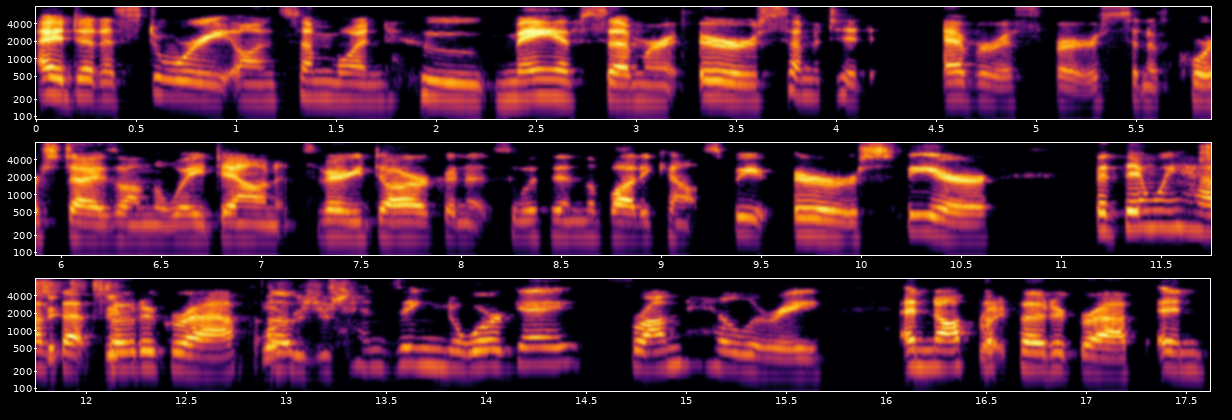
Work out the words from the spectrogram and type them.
i had done a story on someone who may have summer or summited everest first and of course dies on the way down it's very dark and it's within the body count sphere, er, sphere. but then we have that photograph of your tenzing norgay from hillary and not the Right. photograph and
